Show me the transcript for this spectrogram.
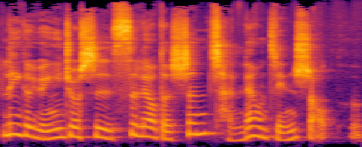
另一个原因就是饲料的生产量减少了。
